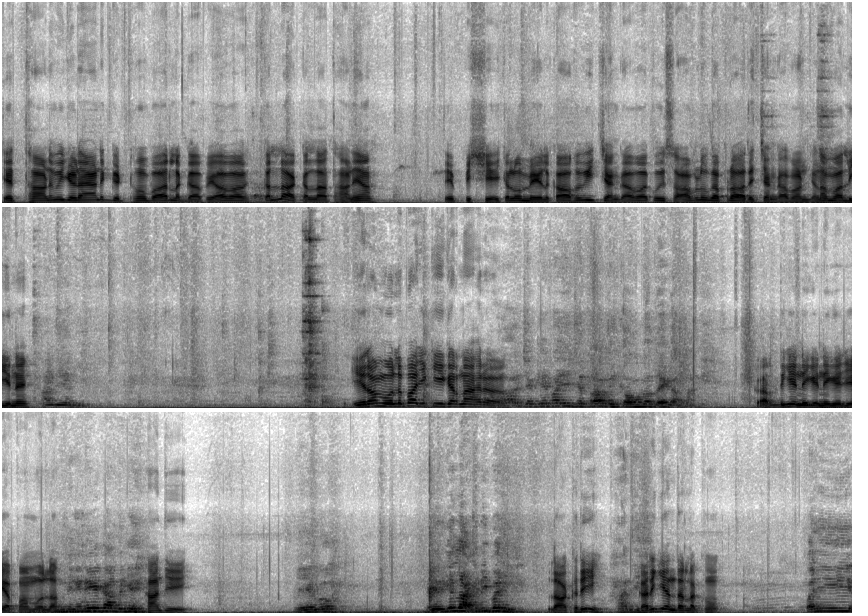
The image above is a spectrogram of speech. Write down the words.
ਤੇ ਥਾਣ ਵੀ ਜਿਹੜਾ ਐਨ ਗਿੱਠੋਂ ਬਾਹਰ ਲੱਗਾ ਪਿਆ ਵਾ ਕੱਲਾ ਕੱਲਾ ਥਾਣਿਆ। ਤੇ ਪਿੱਛੇ ਚਲੋ ਮੇਲ ਕਾਫ ਵੀ ਚੰਗਾ ਵਾ ਕੋਈ ਸਾਂਭ ਲੂਗਾ ਭਰਾ ਤੇ ਚੰਗਾ ਬਣ ਜਾਣਾ ਮਾਲੀ ਨੇ ਹਾਂਜੀ ਹਾਂਜੀ। ਇਹਦਾ ਮੁੱਲ ਭਾਜੀ ਕੀ ਕਰਨਾ ਫਿਰ? ਜੱਗੇ ਭਾਜੀ ਜਿੱਦਾਂ ਵੀ ਕਹੋਗੇ ਉਦਾਂ ਹੀ ਕਰ ਲਾਂਗੇ। ਕਰ ਦਈਏ ਨਿਗੇ ਨਿਗੇ ਜੇ ਆਪਾਂ ਮੁੱਲ। ਨਿਗਨੇ ਕਰ ਦਈਏ। ਹਾਂਜੀ। ਵੇਖ ਵੇਖ ਕੇ ਲੱਖ ਦੀ ਭਾਜੀ। ਲੱਖ ਦੀ। ਕਰੀਏ ਅੰਦਰ ਲੱਖੋਂ? ਭਾਜੀ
